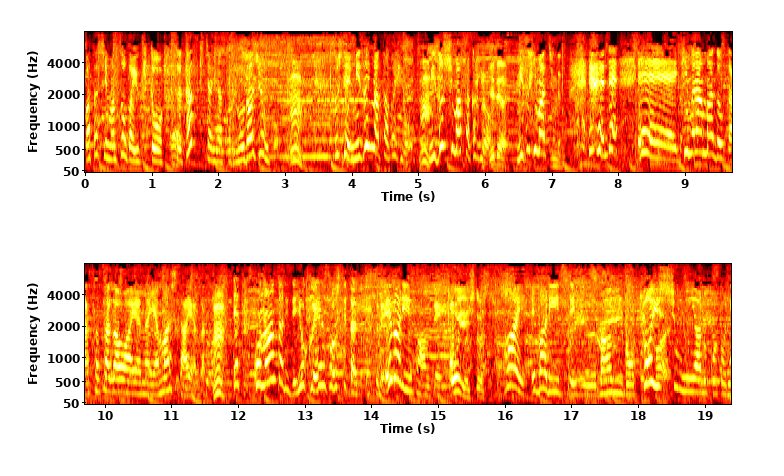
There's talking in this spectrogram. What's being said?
私、松岡由紀と、たつきちゃんやってる野田純子、うんそして水島貴弘、うん。水島貴弘、言えてない。水島って言ってた、で、えー、木村まどか、笹川彩菜、山下彩香と、うん。で、この辺りでよく演奏してたりとかするエバリーさんっていう、はい、エバリーっていうバンドと一緒にやることに、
